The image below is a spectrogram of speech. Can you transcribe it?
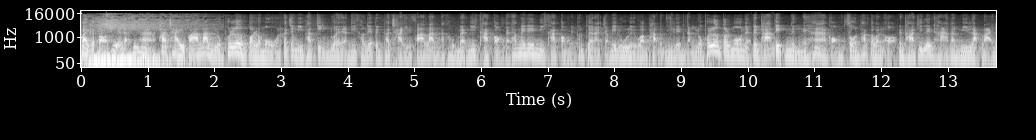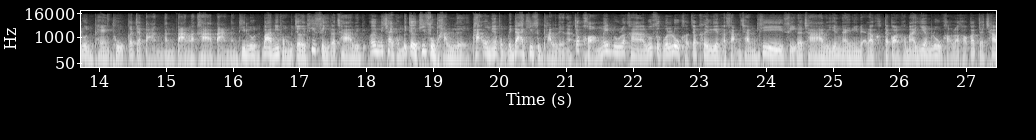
ไปกันต่อที่อันดับที่ 5พระชัยฟ้าลั่นหลวงพ่อเริ่มปรโมก็จะมีพระกิ่งด้วย อันนี้เขาเรียกเป็นพระชัยฟ้าลั่นนะครับผมแบบนี้คากล่องแต่ถ้าไม่ได้มีคากล่องเนี่ยเพื่อนๆอาจจะไม่รู้เลยว่าพระแบบนี้เล่นกันหลวงพ่อเริ่มปรโมเนี่ยเป็นพระติด1ใน 5 ของโซนภาคตะวันออก เป็นพระที่เล่นหากันมีหลากหลายรุ่นแพงถูกก็จะต่างกันต่างราคาต่างกันที่รุ่น บ้านนี้ผมไปเจอที่ศรีราชาหรือเอ้ยไม่ใช่ผมไปเจอที่สุพรรณเลยพระองค์เนี้ยผมไปได้ที่สุพรรณเลยนะเจ้าของไม่รู้ราคารู้สึกว่าลูกเขาจะเคยเรียนอสัมชัญที่ศรีราชาหรือยังไงนี่แหละแล้วแต่ก่อนเขามาเยี่ยมลูกเขาแล้วเขาก็จะเช่า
